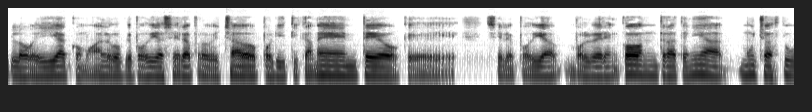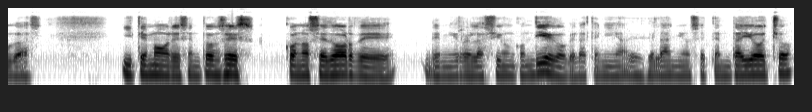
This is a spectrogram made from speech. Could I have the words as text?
lo veía como algo que podía ser aprovechado políticamente o que se le podía volver en contra, tenía muchas dudas y temores. Entonces, conocedor de, de mi relación con Diego, que la tenía desde el año 78,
